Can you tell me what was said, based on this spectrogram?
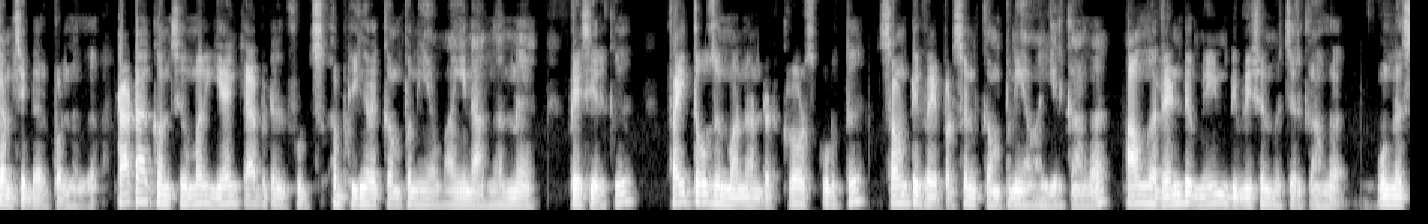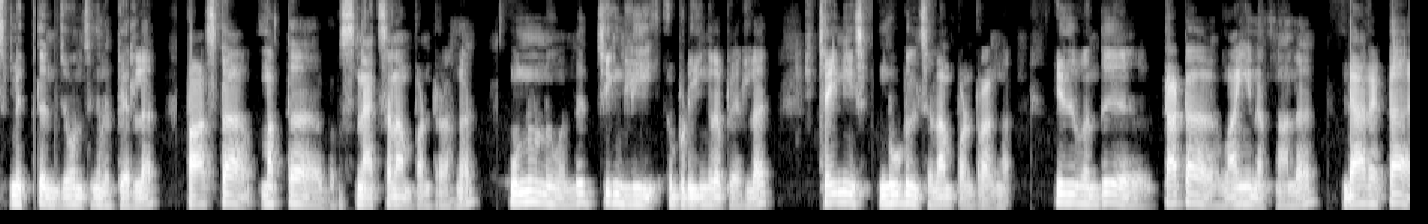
கன்சிடர் பண்ணுங்க. டாடா கன்சியூமர் ஏன் கேபிட்டல் ஃபுட்ஸ் அப்படிங்கிற கம்பெனியை வாங்கினாங்கன்னு பேசியிருக்கு. Five thousand one hundred crores கொடுத்து செவன்ட்டி ஃபைவ் பர்சன்ட் கம்பெனியை வாங்கியிருக்காங்க. அவங்க ரெண்டு மெயின் டிவிஷன் வச்சுருக்காங்க. ஒன்று ஸ்மித் அண்ட் ஜோன்ஸுங்கிற பேரில் பாஸ்டா மற்ற ஸ்நாக்ஸ் எல்லாம் பண்ணுறாங்க இன்னொன்று வந்து சிங்லி அப்படிங்கிற பேரில் சைனீஸ் நூடுல்ஸ் எல்லாம் பண்ணுறாங்க இது வந்து டாட்டா வாங்கினதுனால டைரெக்டாக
